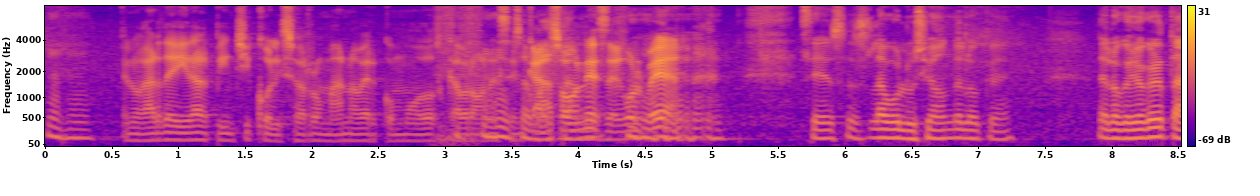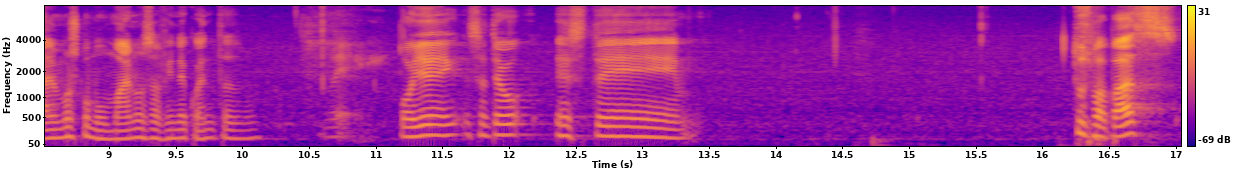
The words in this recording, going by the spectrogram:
En lugar de ir al pinche coliseo romano a ver cómo dos cabrones en calzones se golpean. sí, esa es la evolución de lo que, de lo que yo creo que tenemos como humanos a fin de cuentas, ¿no? Oye, Santiago, este... ¿Tus papás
